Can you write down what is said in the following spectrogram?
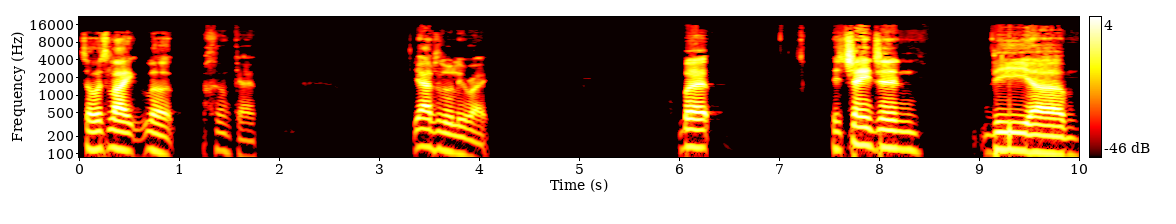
So it's like, look, okay. You're absolutely right. But it's changing the um,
